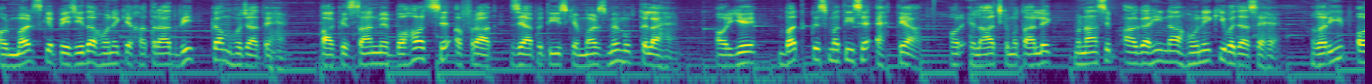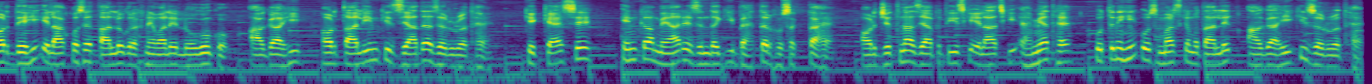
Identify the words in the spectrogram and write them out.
اور مرض کے پیچیدہ ہونے کے خطرات بھی کم ہو جاتے ہیں۔ پاکستان میں بہت سے افراد ذیابطیس کے مرض میں مبتلا ہیں اور یہ بدقسمتی سے احتیاط اور علاج کے متعلق مناسب آگاہی نہ ہونے کی وجہ سے ہے۔ غریب اور دیہی علاقوں سے تعلق رکھنے والے لوگوں کو آگاہی اور تعلیم کی زیادہ ضرورت ہے کہ کیسے ان کا معیار زندگی بہتر ہو سکتا ہے اور جتنا ذیابطیس کے علاج کی اہمیت ہے، اتنی ہی اس مرض کے متعلق آگاہی کی ضرورت ہے۔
